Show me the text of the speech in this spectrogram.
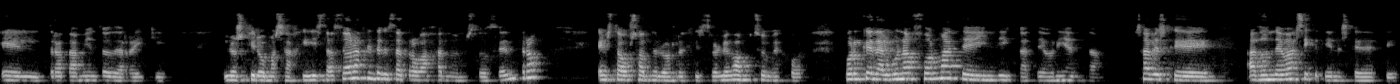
el tratamiento de Reiki. Los quiromasajistas, toda la gente que está trabajando en nuestro centro, está usando los registros, le va mucho mejor, porque de alguna forma te indica, te orienta, sabes que a dónde vas y qué tienes que decir.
